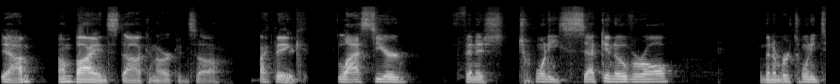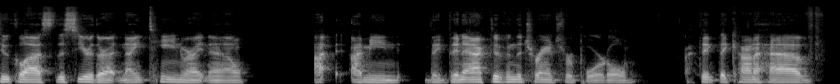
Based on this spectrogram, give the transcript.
yeah, I'm I'm buying stock in Arkansas. I think last year finished 22nd overall, the number 22 class. This year they're at 19 right now. I I mean they've been active in the transfer portal. I think they kind of have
